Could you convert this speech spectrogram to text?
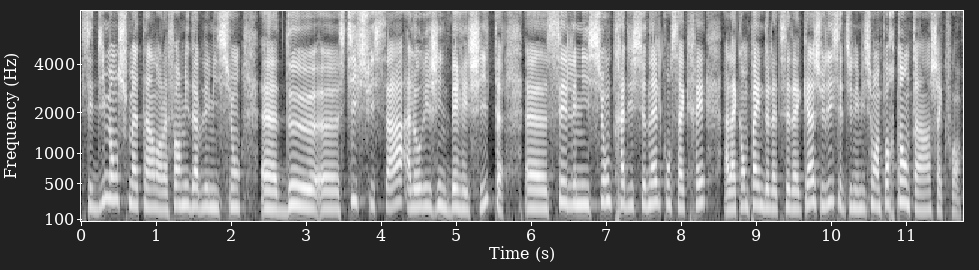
C'est dimanche matin dans la formidable émission de Steve Suissa, à l'origine Bereshit. c'est l'émission traditionnelle consacrée à la campagne de la Tzedaka. Julie, c'est une une émission importante hein, à chaque fois.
